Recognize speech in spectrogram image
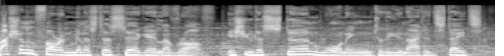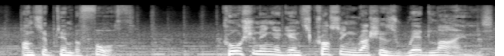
Russian Foreign Minister Sergei Lavrov issued a stern warning to the United States on September 4th, cautioning against crossing Russia's red lines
